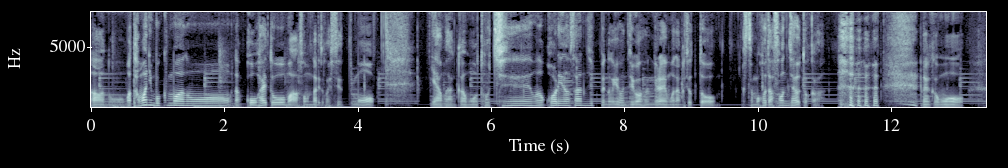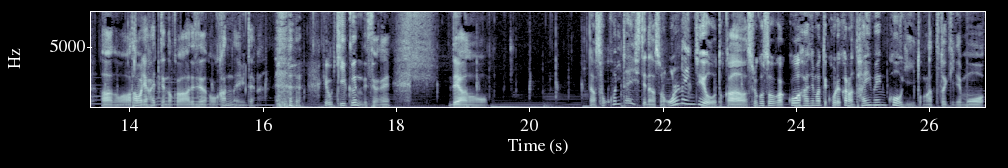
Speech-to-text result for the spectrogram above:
あの、まあ、たまに僕もあの、なんか後輩とまあ遊んだりとかしてても、いや、もうなんかもう途中、もう残りの30分とか45分ぐらいもなんかちょっと、スマホで遊んじゃうとか、なんかもう、あの、頭に入ってんのか出てんのかわかんないみたいな。結構聞くんですよね。で、あの、からそこに対して、なんかそのオンライン授業とか、それこそ学校が始まってこれからの対面講義とかなった時でも、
